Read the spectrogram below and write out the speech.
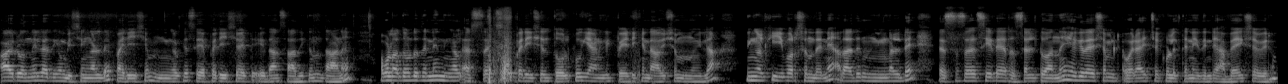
ആ ഒരു ഒന്നിലധികം വിഷയങ്ങളുടെ പരീക്ഷയും നിങ്ങൾക്ക് സേ പരീക്ഷയായിട്ട് എഴുതാൻ സാധിക്കുന്നതാണ്. അപ്പോൾ അതുകൊണ്ട് തന്നെ നിങ്ങൾ എസ് എൽ സി പരീക്ഷയിൽ തോൽക്കുകയാണെങ്കിൽ പേടിക്കേണ്ട ആവശ്യമൊന്നുമില്ല. നിങ്ങൾക്ക് ഈ വർഷം തന്നെ അതായത് നിങ്ങളുടെ എസ് എസ് എൽ സിയുടെ റിസൾട്ട് വന്ന് ഏകദേശം ഒരാഴ്ചക്കുള്ളിൽ തന്നെ ഇതിന്റെ അപേക്ഷ വരും.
